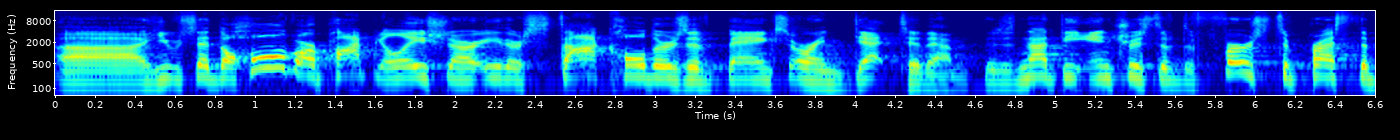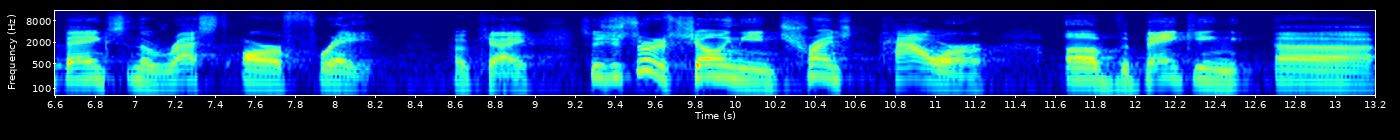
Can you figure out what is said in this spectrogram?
Uh, he said, The whole of our population are either stockholders of banks or in debt to them. It is not the interest of the first to press the banks, and the rest are afraid. Okay, so just sort of showing the entrenched power of the banking, uh,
